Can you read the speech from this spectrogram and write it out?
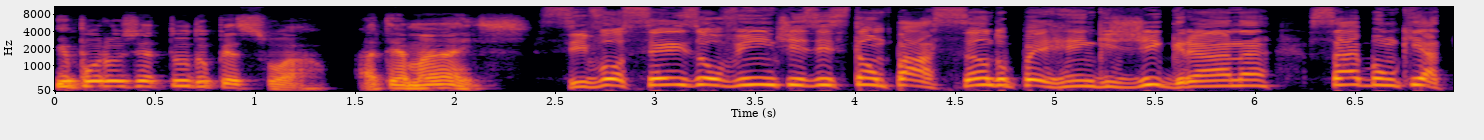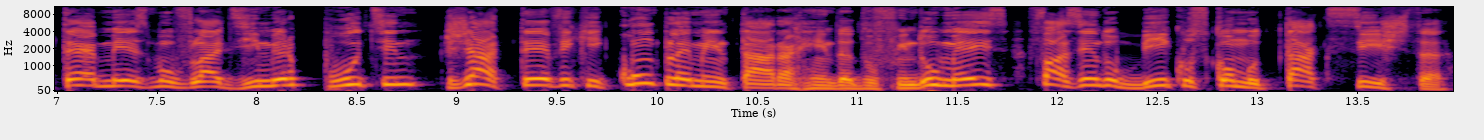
E por hoje é tudo, pessoal. Até mais. Se vocês ouvintes estão passando perrengues de grana, saibam que até mesmo Vladimir Putin já teve que complementar a renda do fim do mês fazendo bicos como taxista.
